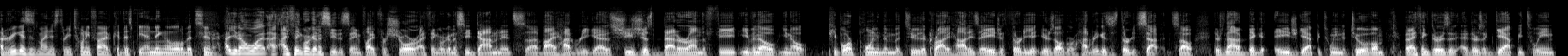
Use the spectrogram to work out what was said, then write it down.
Rodriguez is minus 325. Could this be ending a little bit sooner? Uh, you know what? I, I think we're going to see the same fight for sure. I think we're going to see dominance uh, by Rodriguez. She's just better on the feet, even though, you know, people are pointing them to the Karate Hottie's age at 38 years old, where Rodriguez is 37. So there's not a big age gap between the two of them. But I think there is a there's a gap between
